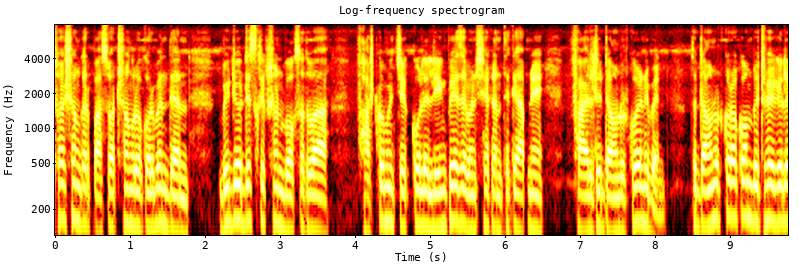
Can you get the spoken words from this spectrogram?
ছয় সংখ্যার পাসওয়ার্ড সংগ্রহ করবেন দেন ভিডিও ডিসক্রিপশন বক্স অথবা ফার্স্ট কমেন্ট চেক করলে লিঙ্ক পেয়ে যাবেন, সেখান থেকে আপনি ফাইলটি ডাউনলোড করে নেবেন। তো ডাউনলোড করা কমপ্লিট হয়ে গেলে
